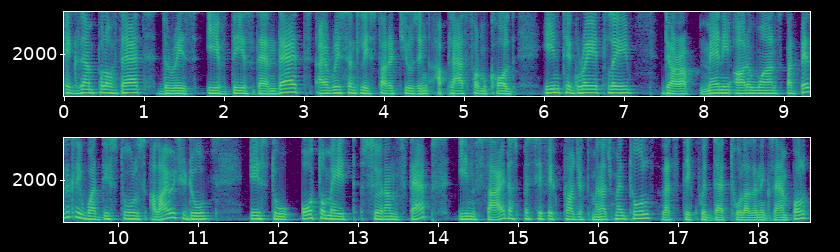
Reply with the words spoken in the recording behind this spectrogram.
example of that. There is if this, then that. I recently started using a platform called Integrately. There are many other ones, but basically, what these tools allow you to do is to automate certain steps inside a specific project management tool. Let's stick with that tool as an example.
